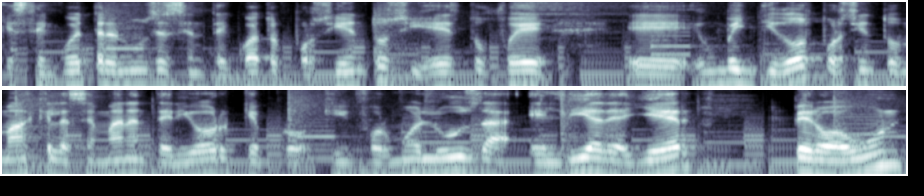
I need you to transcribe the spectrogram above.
que se encuentra en un 64%, si esto fue un 22% más que la semana anterior que, que informó el USDA el día de ayer, pero aún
